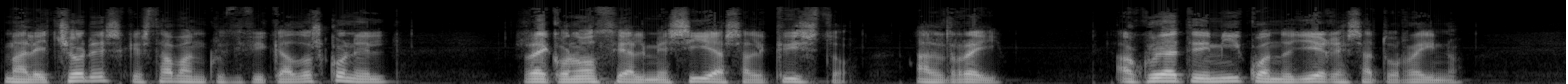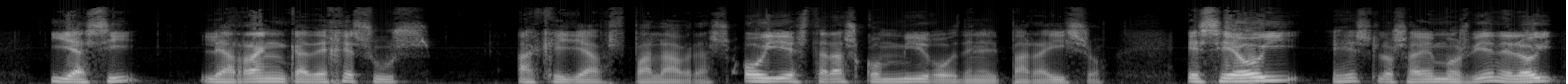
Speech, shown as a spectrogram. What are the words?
malhechores que estaban crucificados con él reconoce al Mesías, al Cristo, al Rey, acuérdate de mí cuando llegues a tu reino. Y así le arranca de Jesús aquellas palabras. Hoy estarás conmigo en el paraíso. Ese hoy es, lo sabemos bien, el hoy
